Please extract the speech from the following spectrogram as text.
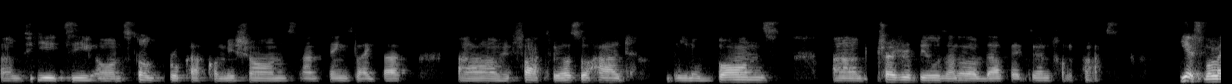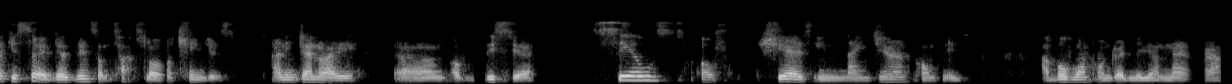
um, VAT on stockbroker commissions and things like that. Um, in fact, we also had, you know, bonds, um, treasury bills, and all of that exempt from tax. Yes, but like you said, there's been some tax law changes, and in January um, of this year, Sales of shares in Nigerian companies above 100 million naira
